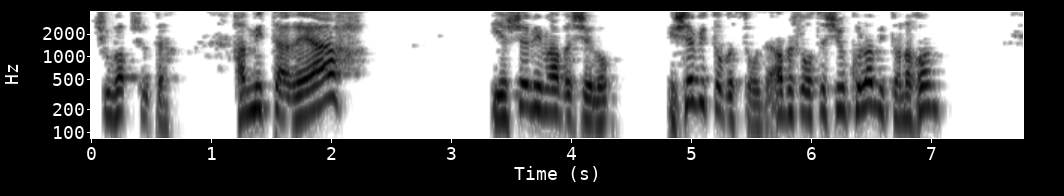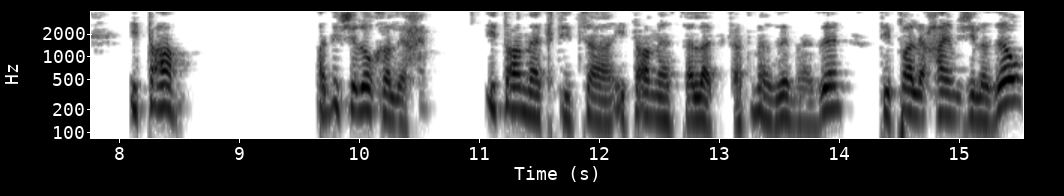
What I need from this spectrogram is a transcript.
תשובה פשוטה. המתארח יושב עם אבא שלו, יושב איתו בסעודה, אבא שלו רוצה שיהיו כולם איתו, נכון? יטעם. עדיף שלא אוכל לחם. יטעם מהקציצה, יטעם מהסלט, קצת מהזה מהזה, טיפה לחיים בשביל הזהו,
